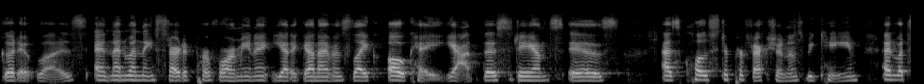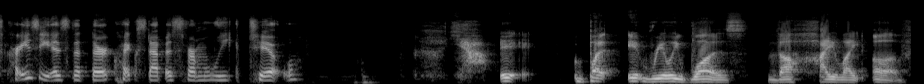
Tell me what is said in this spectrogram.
good it was. And then when they started performing it yet again, I was like, okay, yeah, this dance is as close to perfection as we came. And what's crazy is that their quick step is from week two. Yeah. It, but it really was the highlight of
